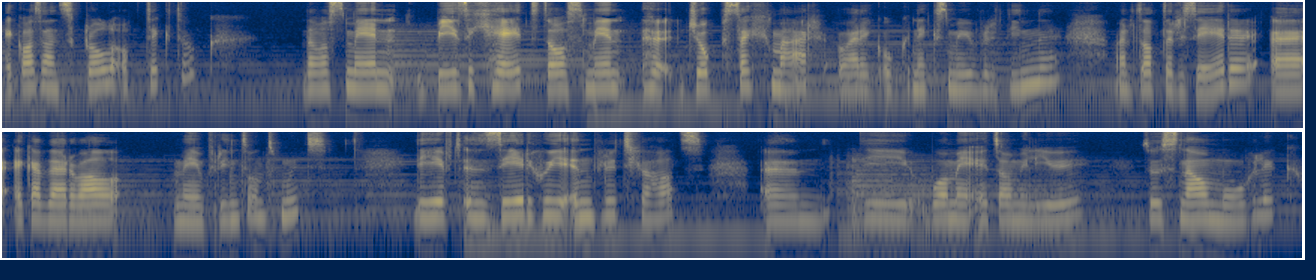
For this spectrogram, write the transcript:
Ik was aan het scrollen op TikTok. Dat was mijn bezigheid, dat was mijn eh, job, zeg maar, waar ik ook niks mee verdiende. Maar dat terzijde, uh, ik heb daar wel mijn vriend ontmoet. Die heeft een zeer goede invloed gehad. Um, die wou mij uit dat milieu zo snel mogelijk.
